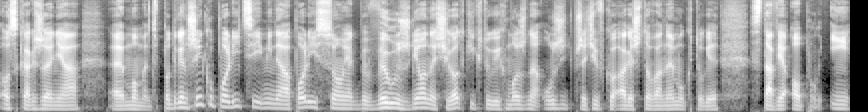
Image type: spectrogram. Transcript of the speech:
oskarżenia e, moment. W podręczniku policji Minneapolis są jakby wyróżnione środki, których można użyć przeciwko aresztowanemu, który stawia opór. I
